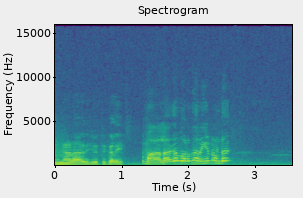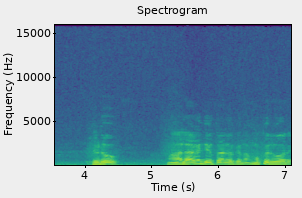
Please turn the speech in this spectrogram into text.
എന്നാടാ ഒരു ചുറ്റിക്കളി? മാലാക പറഞ്ഞിറങ്ങിയിട്ടുണ്ട്. എടോ. മാലാകം ചെലുത്താനും ഒക്കെ നമുക്കൊരുപോലെ.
